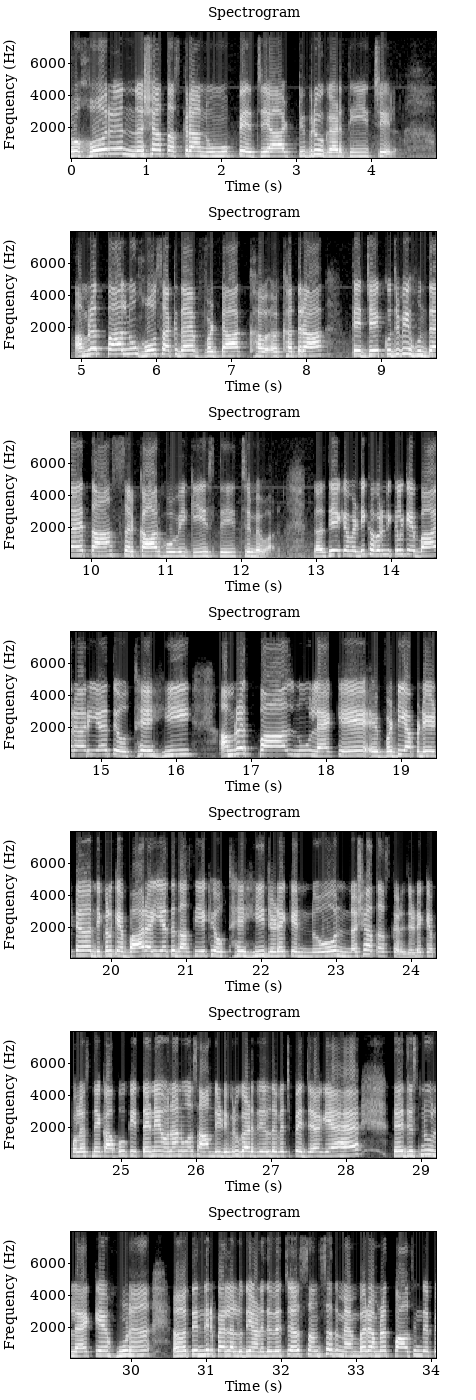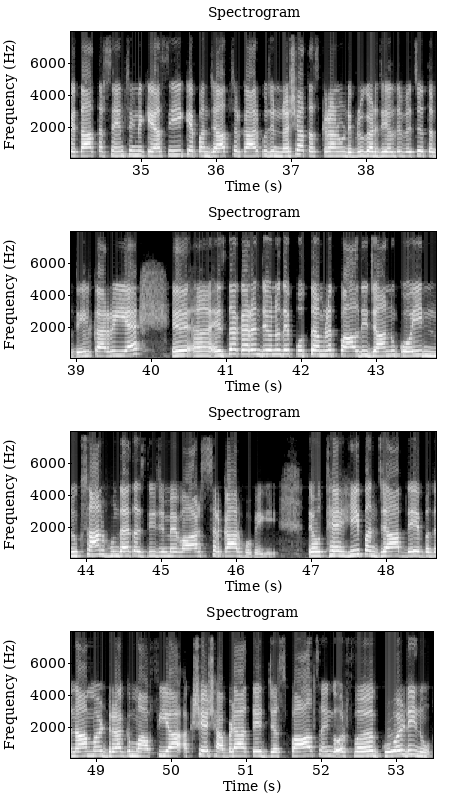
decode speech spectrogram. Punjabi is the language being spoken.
ਦੋ ਹੋਰ ਨਸ਼ਾ ਤਸਕਰਾਂ ਨੂੰ ਭੇਜਿਆ ਡਿਬਰੂਗੜ੍ਹ ਦੀ ਜੇਲ੍ਹ। ਅੰਮ੍ਰਿਤਪਾਲ ਨੂੰ ਹੋ ਸਕਦਾ ਹੈ ਵੱਡਾ ਖ- ਖਤਰਾ ਤੇ ਜੇ ਕੁਝ ਵੀ ਹੁੰਦਾ ਹੈ ਤਾਂ ਸਰਕਾਰ ਹੋਵੇਗੀ ਇਸ ਦੀ ਜ਼ਿੰਮੇਵਾਰ। ਦੱਸਦੇ ਕਿ ਵੱਡੀ ਖਬਰ ਨਿਕਲ ਕੇ ਬਾਹਰ ਆ ਰਹੀ ਹੈ ਤੇ ਉੱਥੇ ਹੀ ਅੰਮ੍ਰਿਤਪਾਲ ਨੂੰ ਲੈ ਕੇ ਵੱਡੀ ਅਪਡੇਟ ਨਿਕਲ ਕੇ ਬਾਹਰ ਆਈ ਹੈ ਤੇ ਦੱਸਦੀ ਹੈ ਕਿ ਉੱਥੇ ਹੀ ਜਿਹੜੇ ਕਿ ਨੋ ਨਸ਼ਾ ਤਸਕਰ ਜਿਹੜੇ ਕਿ ਪੁਲਿਸ ਨੇ ਕਾਬੂ ਕੀਤੇ ਨੇ ਉਹਨਾਂ ਨੂੰ ਅਸਾਮ ਦੀ ਡਿਬਰੂਗੜ੍ਹ ਜੇਲ੍ਹ ਦੇ ਵਿੱਚ ਭੇਜਿਆ ਗਿਆ ਹੈ ਤੇ ਜਿਸ ਨੂੰ ਲੈ ਕੇ ਹੁਣ ਅ, ਤਿੰਨ ਦਿਨ ਪਹਿਲਾਂ ਲੁਧਿਆਣੇ ਦੇ ਵਿੱਚ ਸੰਸਦ ਮੈਂਬਰ ਅੰਮ੍ਰਿਤਪਾਲ ਸਿੰਘ ਦੇ ਪਿਤਾ ਤਰਸੇਮ ਸਿੰਘ ਨੇ ਕਿਹਾ ਸੀ ਕਿ ਪੰਜਾਬ ਸਰਕਾਰ ਕੁਝ ਨਸ਼ਾ ਤਸਕਰਾਂ ਨੂੰ ਡਿਬਰੂਗੜ੍ਹ ਜੇਲ੍ਹ ਦੇ ਵਿੱਚ ਤਬਦੀਲ ਕਰ ਰਹੀ ਹੈ। ਇਹ, ਇਸ ਦਾ ਕਾਰਨ ਜੇ ਉਹਨਾਂ ਦੇ ਪੁੱਤ ਅੰਮ੍ਰਿਤਪਾਲ ਦੀ ਜਾਨ ਨੂੰ ਕੋਈ ਨੁਕਸਾਨ ਹੁੰਦਾ ਹੈ ਤਾਂ ਇਸ ਦੀ ਜ਼ਿੰਮੇਵਾਰ ਸਰਕਾਰ ਹੋਵੇਗੀ। ਤੇ ਉੱਥੇ ਹੀ ਪੰਜਾਬ ਦੇ ਬਦਨਾਮ ਡਰੱਗ ਮਾਫੀਆ ਅਕਸ਼ੇ ਛਾਬੜਾ ਤੇ ਜਸਪਾਲ ਸਿੰਘ ਉਰਫ ਗੋਲਡੀ ਨੂੰ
